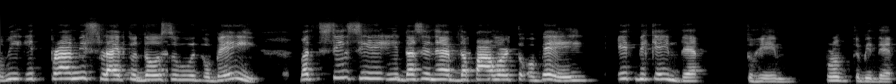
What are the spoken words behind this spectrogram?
to me. It promised life to those who would obey. But since he, he doesn't have the power to obey, it became death to him. Proved to be death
